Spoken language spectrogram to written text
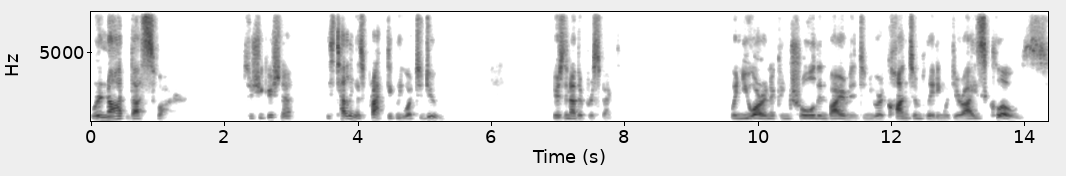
We're not thus far. So Sri Krishna is telling us practically what to do. Here's another perspective when you are in a controlled environment and you are contemplating with your eyes closed,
